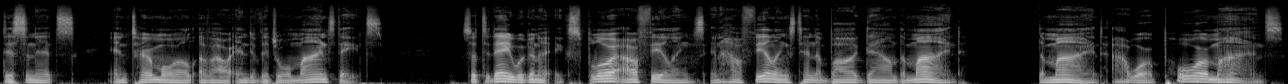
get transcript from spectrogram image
dissonance, and turmoil of our individual mind states. So today we're going to explore our feelings and how feelings tend to bog down the mind. The mind, our poor minds.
